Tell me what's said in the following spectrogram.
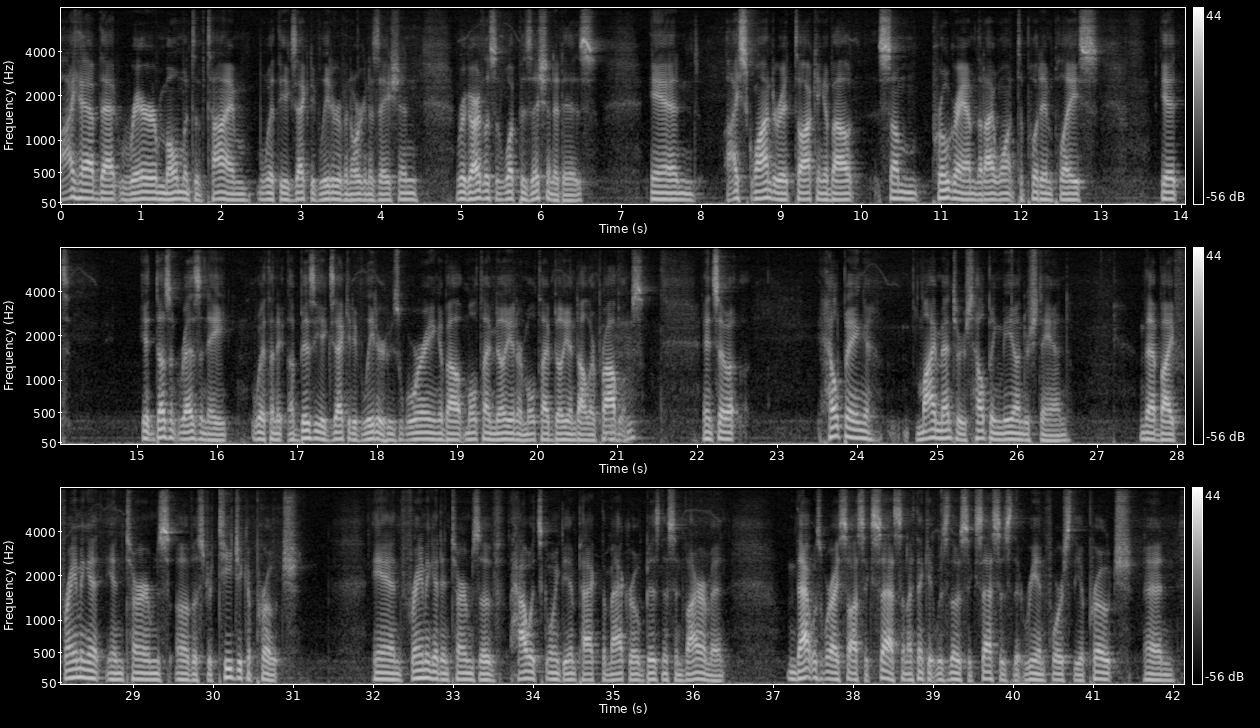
I have that rare moment of time with the executive leader of an organization, regardless of what position it is. And I squander it talking about some program that I want to put in place. It it doesn't resonate with an, a busy executive leader who's worrying about multi-million or multi-billion dollar problems. Mm-hmm. And so helping my mentors helping me understand that by framing it in terms of a strategic approach and framing it in terms of how it's going to impact the macro business environment, that was where I saw success. And I think it was those successes that reinforced the approach and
